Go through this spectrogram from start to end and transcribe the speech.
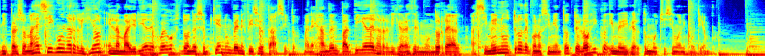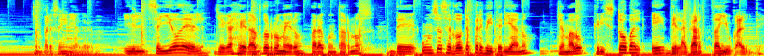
Mis personajes siguen una religión en la mayoría de juegos donde se obtiene un beneficio tácito, manejando empatía de las religiones del mundo real. Así me nutro de conocimiento teológico y me divierto muchísimo al mismo tiempo. Me parece genial, de verdad. Y seguido de él llega Gerardo Romero para contarnos de un sacerdote presbiteriano llamado Cristóbal E. de la Garza Ugalde,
